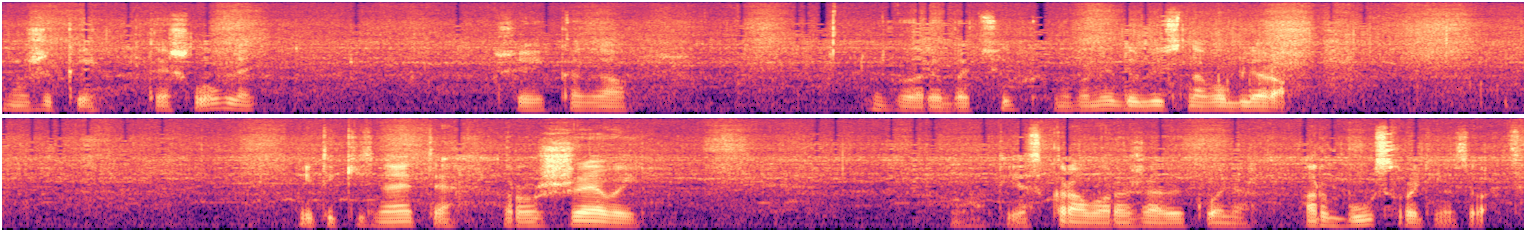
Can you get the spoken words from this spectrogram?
мужики теж ловлять, що я казав. Рибацюк, ну вони дивлюсь на воблера. І такий, знаєте, рожевий. От, яскраво рожевий колір. Арбуз вроді називається,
